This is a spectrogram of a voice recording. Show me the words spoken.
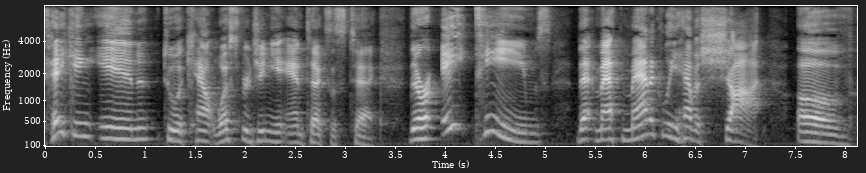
Taking into account West Virginia and Texas Tech, there are eight teams that mathematically have a shot of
